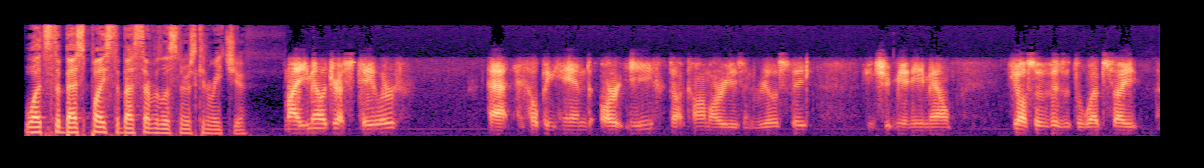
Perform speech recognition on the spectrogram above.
what's the best place the best ever listeners can reach you? My email address, Taylor at helpinghandre.com. RE is in real estate. You can shoot me an email. You can also visit the website, uh,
